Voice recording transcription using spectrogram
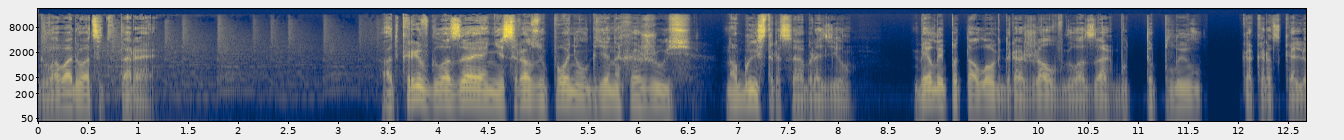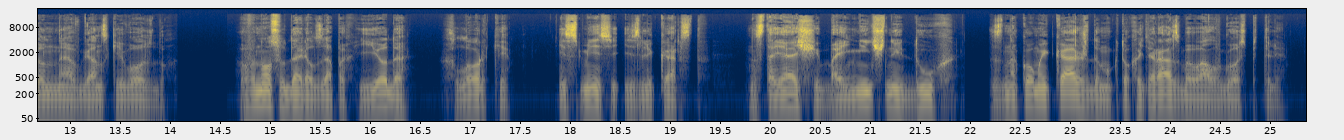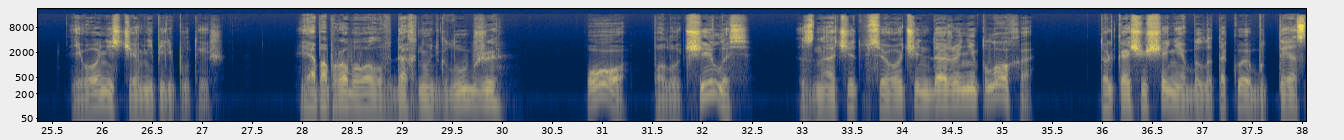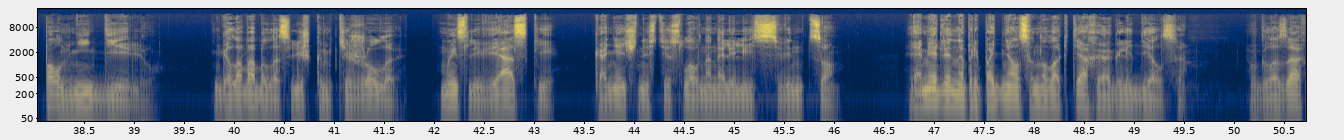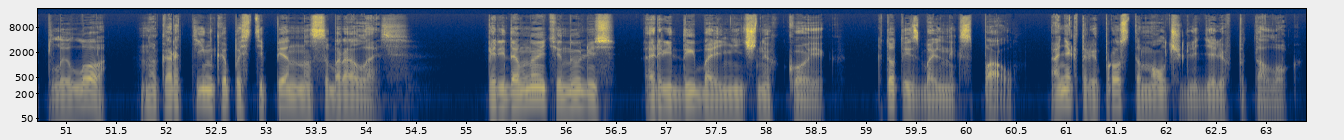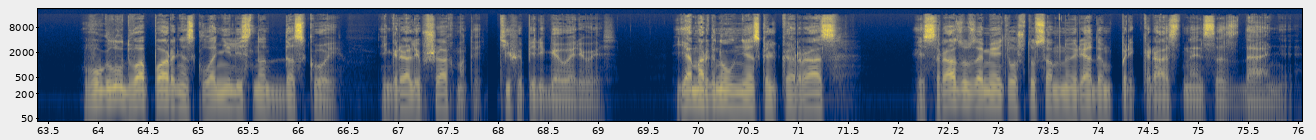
Глава 22. Открыв глаза, я не сразу понял, где нахожусь, но быстро сообразил. Белый потолок дрожал в глазах, будто плыл, как раскаленный афганский воздух. В нос ударил запах йода, хлорки и смеси из лекарств. Настоящий больничный дух, знакомый каждому, кто хоть раз бывал в госпитале. Его ни с чем не перепутаешь. Я попробовал вдохнуть глубже. О, получилось! Значит, все очень даже неплохо. Только ощущение было такое, будто я спал неделю. Голова была слишком тяжелая, мысли вязкие, конечности словно налились свинцом. Я медленно приподнялся на локтях и огляделся. В глазах плыло, но картинка постепенно собралась. Передо мной тянулись ряды больничных коек. Кто-то из больных спал, а некоторые просто молча глядели в потолок. В углу два парня склонились над доской, играли в шахматы, тихо переговариваясь. Я моргнул несколько раз и сразу заметил, что со мной рядом прекрасное создание.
